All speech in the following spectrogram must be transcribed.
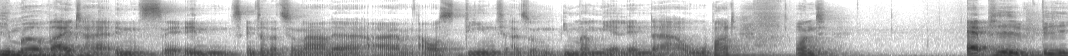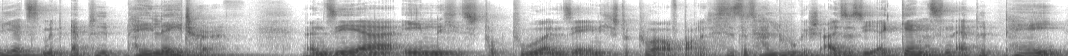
immer weiter ins, ins Internationale ähm, ausdehnt, also immer mehr Länder erobert. Und Apple will jetzt mit Apple Pay Later eine sehr ähnliche Struktur, eine sehr ähnliche Struktur aufbauen. Das ist total logisch. Also sie ergänzen Apple Pay,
